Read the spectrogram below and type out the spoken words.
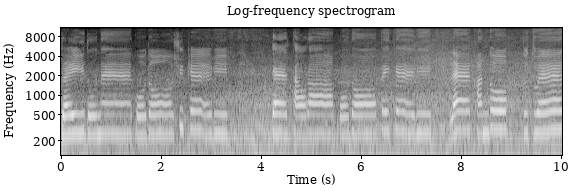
되이도네 고도 쉬케비 때타오라 고도 베이케비. 레칸도 뚜뚜에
